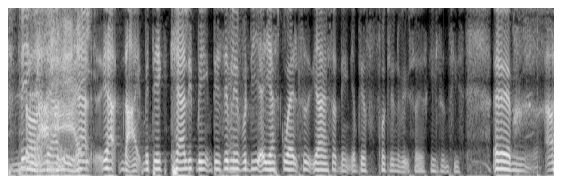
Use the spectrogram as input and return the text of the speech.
Stinky? Så, ja, Nej. ja, ja, nej, men det er kærligt ment. Det er simpelthen fordi, at jeg skulle altid, jeg er sådan en, jeg bliver frygtelig nervøs, så jeg skal hele tiden tisse. Øhm, og,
